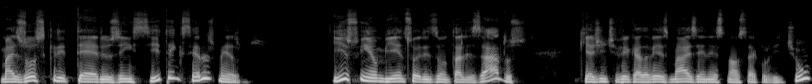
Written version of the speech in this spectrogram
Mas os critérios em si têm que ser os mesmos. Isso em ambientes horizontalizados, que a gente vê cada vez mais aí nesse nosso século XXI,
